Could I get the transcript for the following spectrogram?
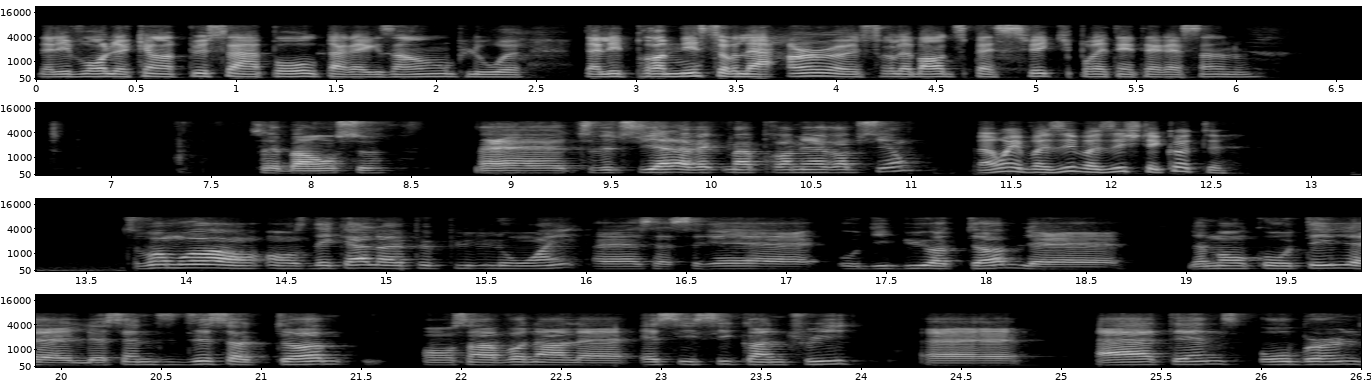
d'aller voir le campus Apple, par exemple, ou euh, d'aller te promener sur la 1 euh, sur le bord du Pacifique qui pourrait être intéressant. C'est bon, ça. Ben, tu veux-tu y aller avec ma première option? Ben oui, vas-y, vas-y, je t'écoute. Tu vois, moi, on, se décale un peu plus loin. Euh, ça serait au début octobre. de mon côté, le, samedi 10 octobre, on s'en va dans la SEC Country euh, à Athens, Auburn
